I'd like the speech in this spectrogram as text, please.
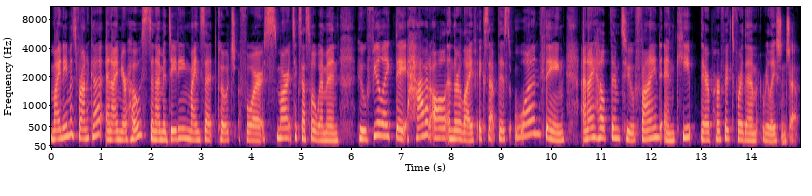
My name is Veronica and I'm your host and I'm a dating mindset coach for smart, successful women who feel like they have it all in their life except this one thing. And I help them to find and keep their perfect for them relationship.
